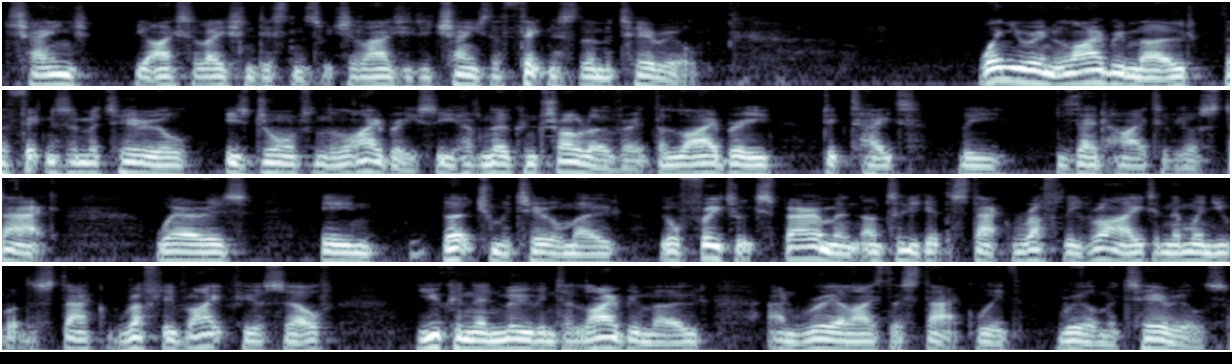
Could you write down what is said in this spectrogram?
change the isolation distance which allows you to change the thickness of the material. When you're in library mode the thickness of material is drawn from the library so you have no control over it. The library dictates the Z height of your stack whereas in virtual material mode, you're free to experiment until you get the stack roughly right. And then when you've got the stack roughly right for yourself, you can then move into library mode and realize the stack with real materials.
